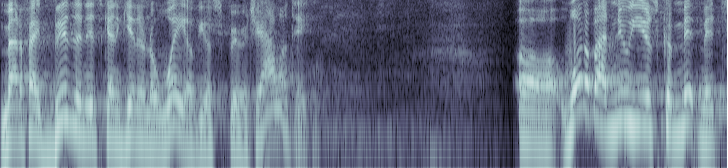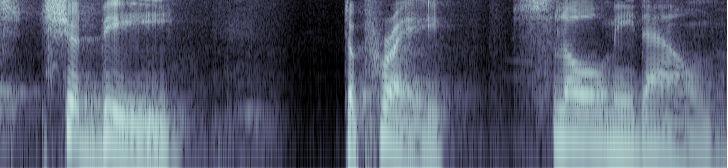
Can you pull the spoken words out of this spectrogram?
Matter of fact, busyness can get in the way of your spirituality. Uh, one of our New Year's commitments should be to pray, slow me down,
